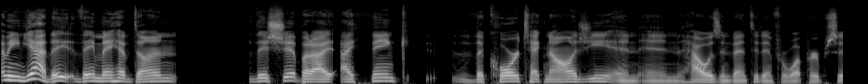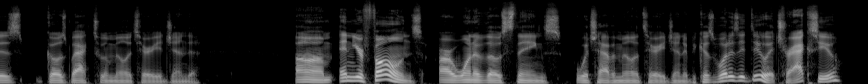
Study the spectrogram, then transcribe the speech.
I mean, yeah, they they may have done this shit, but I I think the core technology and and how it was invented and for what purposes goes back to a military agenda. Um, and your phones are one of those things which have a military agenda because what does it do? It tracks you,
